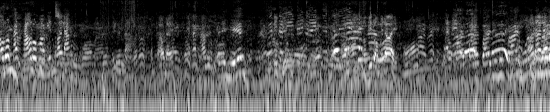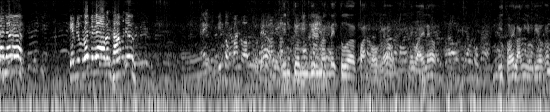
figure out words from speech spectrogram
อารถคันขาวลงมาวิ่งถอยหลังคันขาวไหนคันขาวอยู่ไม่ได้ยินเอาวิ่งออกไม่ได้ ไปไปไปดึงขึ้นไปหมุนเอาได้แล้วได้แล้ว ก็บรถไปแล้วคันขามาดึงเวินตกควันออกสูดแล้ววินจนวินมันในตัวควันออกแล้วไม่ไหวแล้ว มีถอยหลังอย่างเดียวครับ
